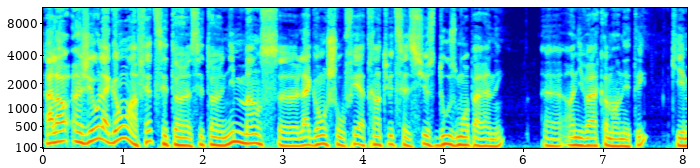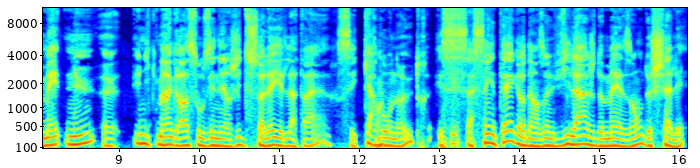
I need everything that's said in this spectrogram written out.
Alors, un géolagon, en fait, c'est un, c'est un immense lagon chauffé à 38 Celsius 12 mois par année, en hiver comme en été, qui est maintenu uniquement grâce aux énergies du soleil et de la terre. C'est carboneutre et ça s'intègre dans un village de maisons, de chalets,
